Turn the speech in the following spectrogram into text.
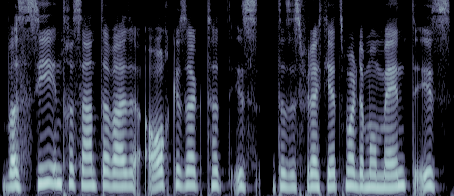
was sie interessanterweise auch gesagt hat, ist, dass es vielleicht jetzt mal der Moment ist,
